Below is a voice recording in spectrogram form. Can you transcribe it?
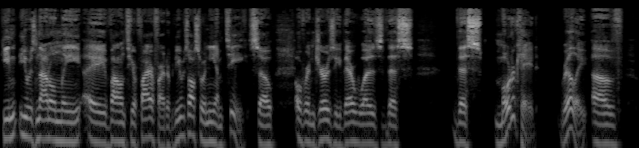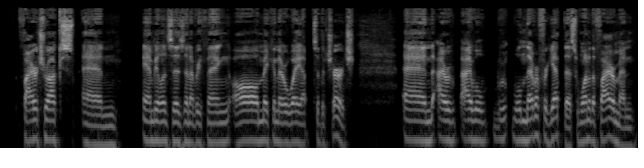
he he was not only a volunteer firefighter, but he was also an EMT. So over in Jersey, there was this this motorcade, really, of fire trucks and ambulances and everything all making their way up to the church. And I, I will, will never forget this. One of the firemen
